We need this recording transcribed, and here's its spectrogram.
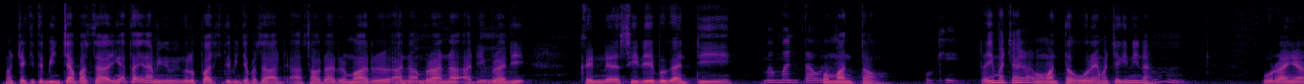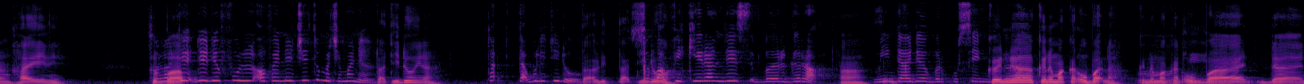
Macam kita bincang pasal ingat tak Ina minggu-minggu lepas kita bincang pasal uh, saudara mara, mm. anak beranak, adik-beradik kena silih berganti Memantau lah. memantau. Okey. Tapi macam mana memantau orang yang macam gini nah? Hmm. Orang yang high ni. Kalau Sebab dia, dia dia full of energy tu macam mana? tak tidur Ina. Tak tak boleh tidur. Tak boleh tak Sebab tidur. fikiran dia bergerak. Ha. Minda dia berpusing. Kena kena makan ubat lah. Kena Oh, makan okey. ubat dan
